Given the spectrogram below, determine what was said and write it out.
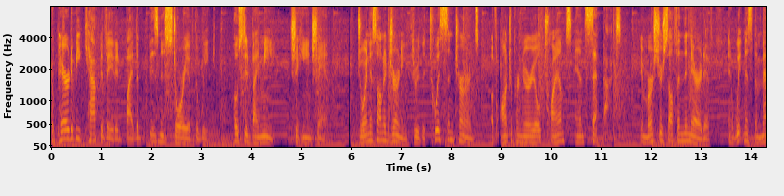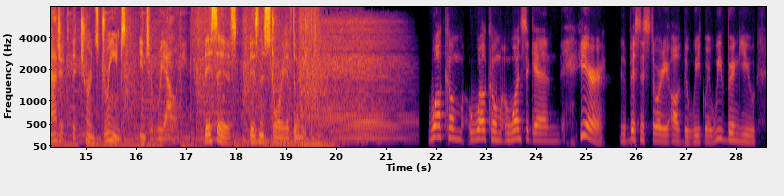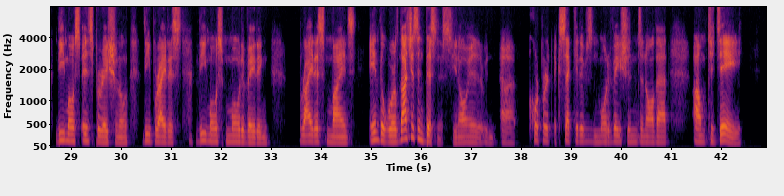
Prepare to be captivated by the business story of the week, hosted by me, Shaahin Cheyene. Join us on a journey through the twists and turns of entrepreneurial triumphs and setbacks. Immerse yourself in the narrative and witness the magic that turns dreams into reality. This is Business Story of the Week. Welcome, welcome once again here the business story of the week, where we bring you the most inspirational, the brightest, the most motivating, brightest minds in the world, not just in business, you know, uh, corporate executives and motivations and all that. Um, today,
